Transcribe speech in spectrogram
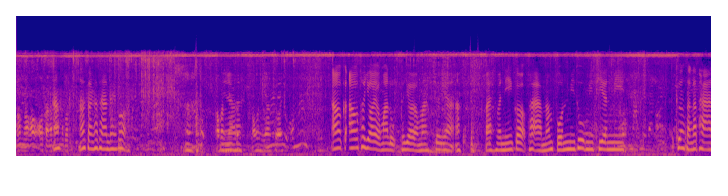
น้องน้องเอาเอาสังฆทาเอานมาก่อนเอาสังฆทานไปให้พ่ออะ เอามาเฮียนี่นะคะเอามาเฮียซอยเอาเอาทยอยออกมาลูกทยอยออกมาช่วยย่าอะไปวันนี้ก็ผ้าอาบน้ำฝนมีทูบมีเทียนมีเครื่องสังฆทาน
